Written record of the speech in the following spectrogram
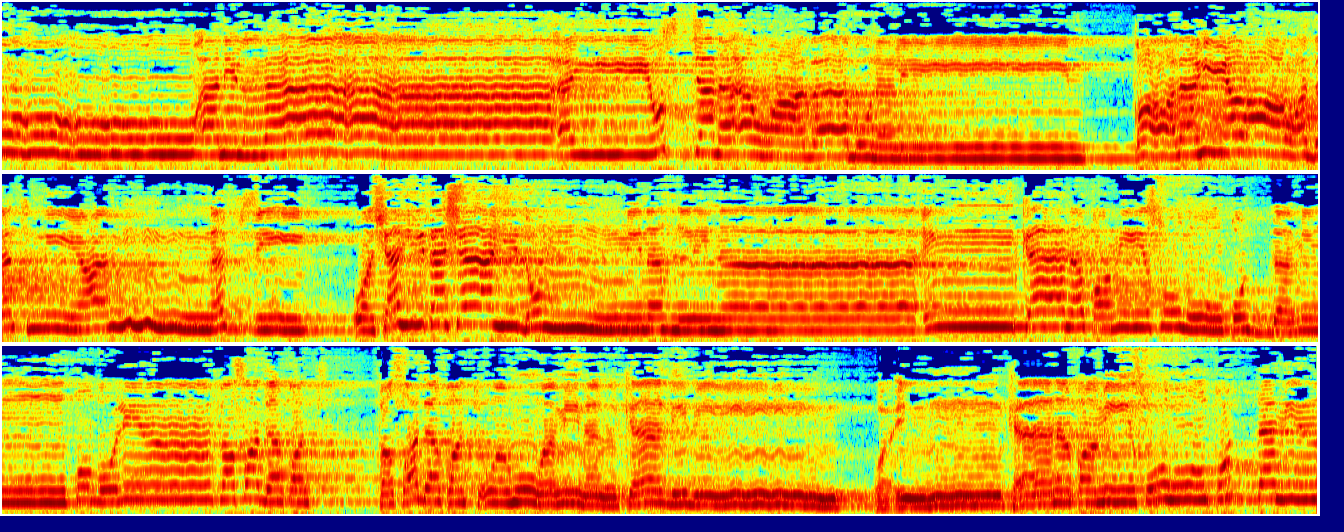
عن نفسي وشهد شاهد من أهلها إن كان قميصه قد من قبل فصدقت فصدقت وهو من الكاذبين. وإن كان قميصه قد من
